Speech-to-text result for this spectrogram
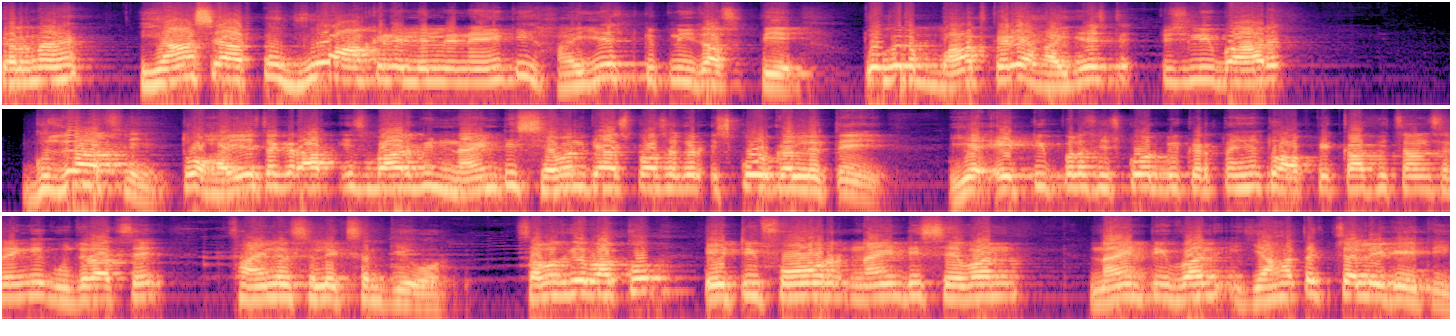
करना है। यहाँ से आपको वो आंकड़े ले लेने हैं कि हाईएस्ट कितनी जा सकती है। तो अगर बात करें हाईएस्ट पिछली बार गुजरात से तो हाईएस्ट अगर आप इस बार भी 97 के आसपास अगर स्कोर कर लेते हैं या 80 प्लस स्कोर भी करते हैं तो आपके काफ़ी चांस रहेंगे गुजरात से फाइनल सिलेक्शन की ओर। समझ गए बात को? 84, 97, 91 यहाँ तक चले गई थी।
